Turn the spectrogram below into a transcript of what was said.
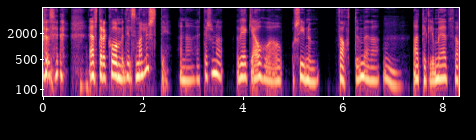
eftir að komi til sem að hlusti. Þannig að þetta er svona að ekki áhuga á, sínum þáttum eða mm. aðtekli með þá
